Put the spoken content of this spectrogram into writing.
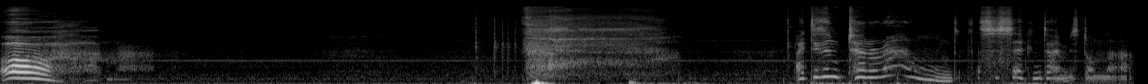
Oh... didn't turn around. That's the second time it's done that.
